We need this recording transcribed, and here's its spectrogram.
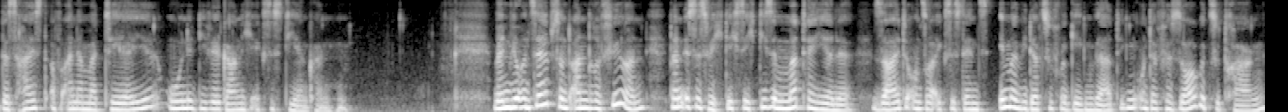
das heißt auf einer Materie, ohne die wir gar nicht existieren könnten. Wenn wir uns selbst und andere führen, dann ist es wichtig, sich diese materielle Seite unserer Existenz immer wieder zu vergegenwärtigen und dafür Sorge zu tragen,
